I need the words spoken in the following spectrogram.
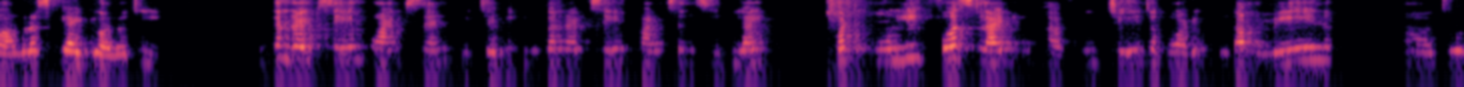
कांग्रेस की ideology you can write same points in BJP you can write same points in CPI but only first line you have to change according to the main जो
